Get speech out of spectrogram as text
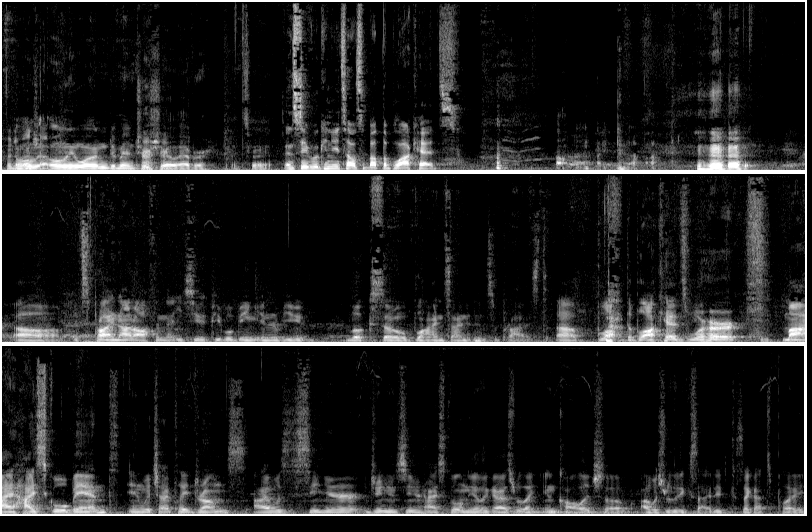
for Only, only one dementia show ever. That's right. And Steve, what can you tell us about the Blockheads? Uh, it's probably not often that you see the people being interviewed look so blindsided and surprised. Uh, Blo- the Blockheads were my high school band in which I played drums. I was a senior, junior, and senior in high school, and the other guys were like in college. So I was really excited because I got to play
